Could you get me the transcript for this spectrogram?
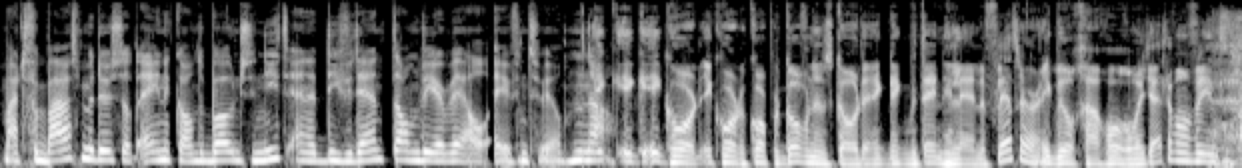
Maar het verbaast me dus dat aan de ene kant de bonussen niet en het dividend dan weer wel eventueel. Nou. Ik, ik, ik, hoor, ik hoor de Corporate Governance Code en ik denk meteen Helene Vletter. Ik wil graag horen wat jij ervan vindt.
